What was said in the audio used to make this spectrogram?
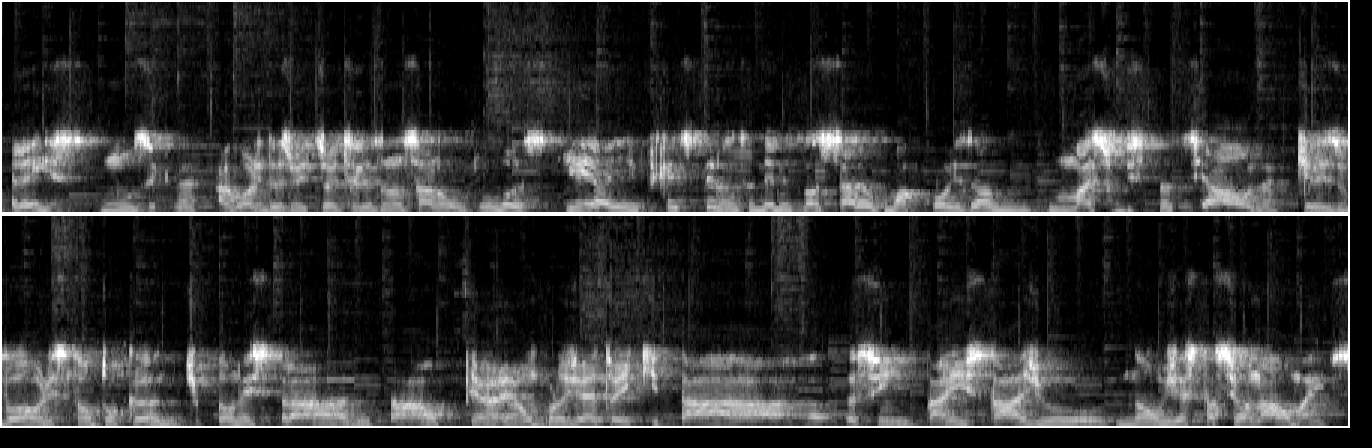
três músicas, né? Agora em 2018 eles lançaram duas, e aí fica a esperança deles lançarem alguma coisa mais substancial, né? Que eles vão, eles estão tocando, tipo, estão na estrada e tal. É, é um projeto projeto aí que tá, assim, tá em estágio não gestacional, mas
